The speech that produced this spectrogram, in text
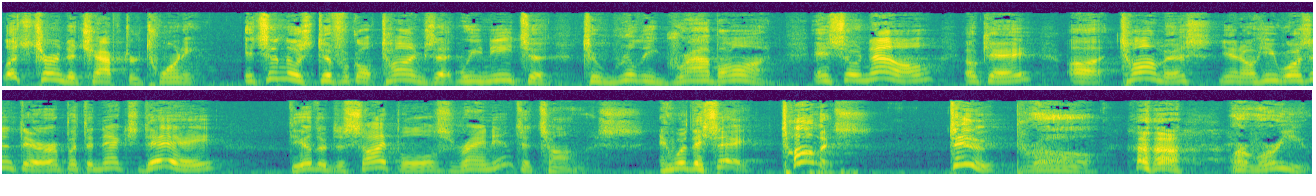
Let's turn to chapter 20. It's in those difficult times that we need to, to really grab on. And so now, okay, uh, Thomas, you know, he wasn't there, but the next day, the other disciples ran into Thomas. And what they say? Thomas, dude, bro, where were you?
